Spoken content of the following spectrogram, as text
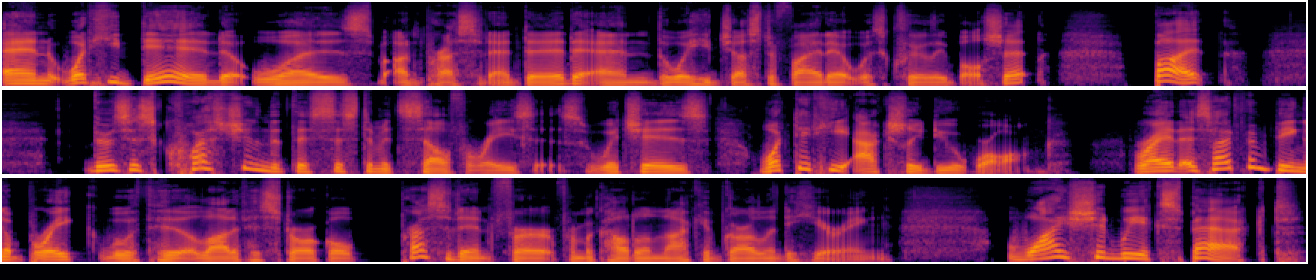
And what he did was unprecedented, and the way he justified it was clearly bullshit. But there's this question that the system itself raises, which is what did he actually do wrong? Right? Aside from being a break with a lot of historical precedent for, for McConnell not give Garland a hearing, why should we expect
